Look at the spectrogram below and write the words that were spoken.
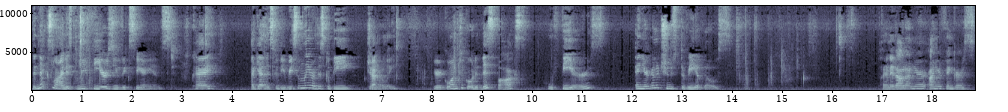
The next line is three fears you've experienced. Okay? Again, this could be recently or this could be generally. You're going to go to this box, who fears, and you're going to choose three of those. Plan it out on your on your fingers.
